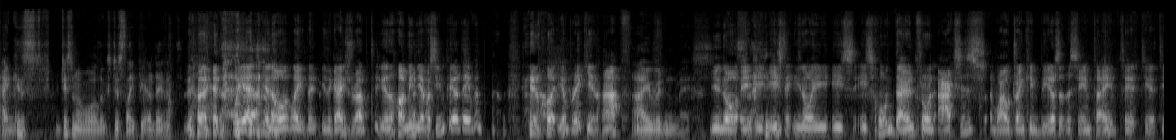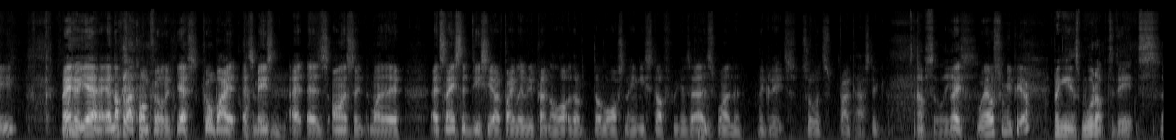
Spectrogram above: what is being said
Because Jason Momoa looks just like Peter David. well, yeah, you know, like the, the guy's ribbed. You know, what I mean, you ever seen Peter David? you know, like, you're breaking in half. I wouldn't miss. You know, he, he- he's you know he, he's he's honed down throwing axes while drinking beers at the same time to to a tea. But anyway, yeah, enough of that tomfoolery. Yes, go buy it. It's amazing. It is honestly one of the. It's nice that DC are finally reprinting a lot of their, their lost '90s stuff because it is hmm. one of the, the greats. So it's fantastic. Absolutely. Right, yes. what else from you, Peter? Bringing us more up to date, I'm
